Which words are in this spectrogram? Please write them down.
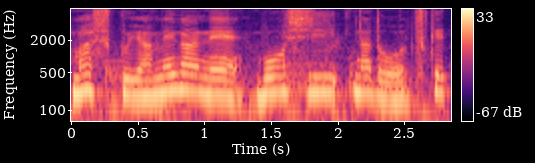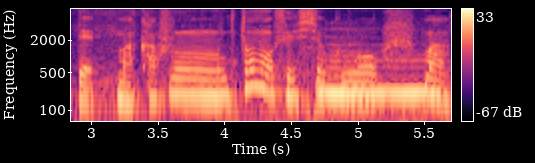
マスクや眼鏡帽子などをつけて、まあ、花粉との接触を、まあ、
